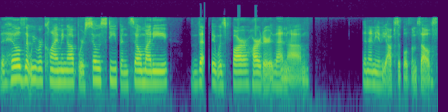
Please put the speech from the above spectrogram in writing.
the hills that we were climbing up were so steep and so muddy that it was far harder than um, than any of the obstacles themselves.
